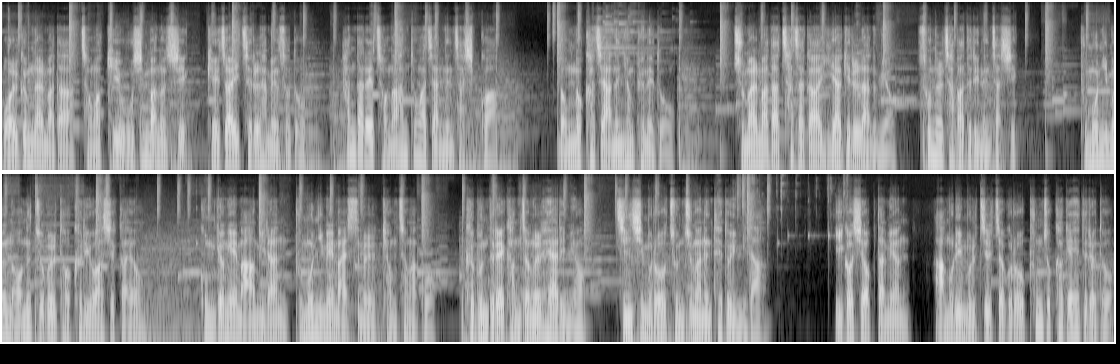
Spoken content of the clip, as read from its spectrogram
월급날마다 정확히 50만원씩 계좌이체를 하면서도 한 달에 전화 한 통하지 않는 자식과 넉넉하지 않은 형편에도 주말마다 찾아가 이야기를 나누며 손을 잡아드리는 자식. 부모님은 어느 쪽을 더 그리워하실까요? 공경의 마음이란 부모님의 말씀을 경청하고 그분들의 감정을 헤아리며 진심으로 존중하는 태도입니다. 이것이 없다면 아무리 물질적으로 풍족하게 해드려도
